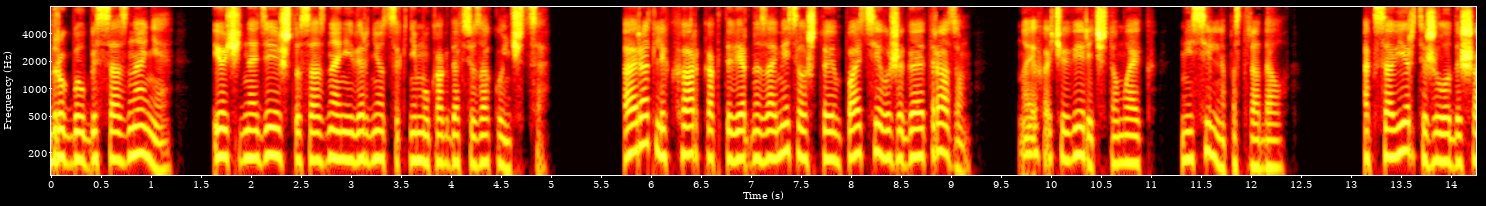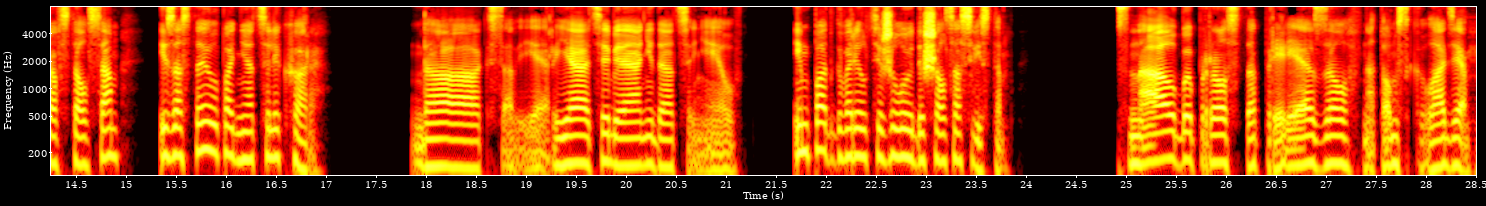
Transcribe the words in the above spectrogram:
Друг был без сознания, и очень надеюсь, что сознание вернется к нему, когда все закончится. Айрат Ликхар как-то верно заметил, что эмпатия выжигает разум, но я хочу верить, что Майк не сильно пострадал. Аксавьер, тяжело дыша, встал сам и заставил подняться Ликхара. «Да, Ксавьер, я тебя недооценил». Импат говорил тяжело и дышал со свистом. «Знал бы, просто прирезал на том складе,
